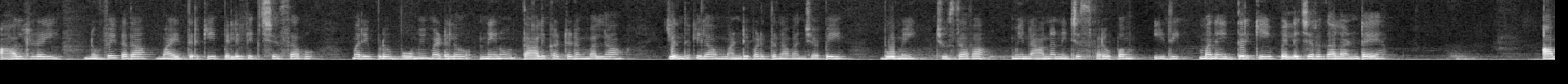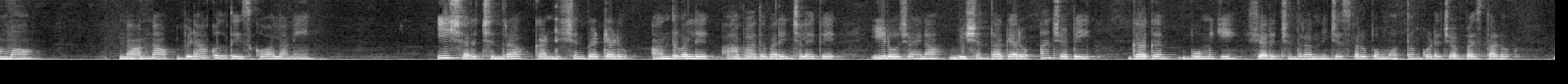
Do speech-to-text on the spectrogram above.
ఆల్రెడీ నువ్వే కదా మా ఇద్దరికి పెళ్ళి ఫిక్స్ చేశావు. మరి ఇప్పుడు భూమి మెడలో నేను తాళి కట్టడం వల్ల ఎందుకు ఇలా మండిపడుతున్నావని చెప్పి భూమి చూసావా మీ నాన్న నిజ స్వరూపం ఇది. మన ఇద్దరికి పెళ్ళి జరగాలంటే అమ్మ నాన్న విడాకులు తీసుకోవాలని ఈ శరత్చంద్ర కండిషన్ పెట్టాడు. అందువల్లే ఆ బాధ భరించలేకే ఈరోజు ఆయన విషం తాగారు అని చెప్పి గగన్ భూమికి శరత్చంద్ర నిజస్వరూపం మొత్తం కూడా చెప్పేస్తాడు.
